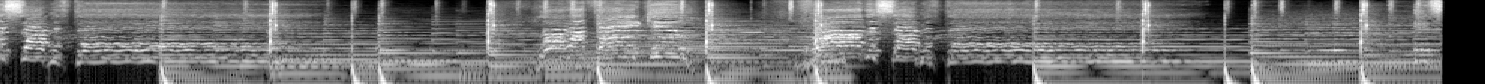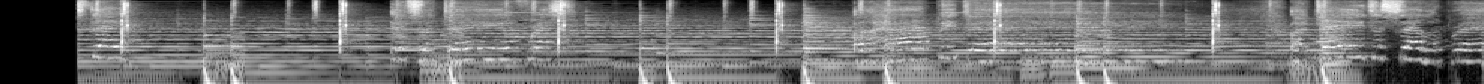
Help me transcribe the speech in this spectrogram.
the Sabbath day. Lord, I thank you for the Sabbath day. It's a day, it's a day of rest. A happy day, a day to celebrate.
